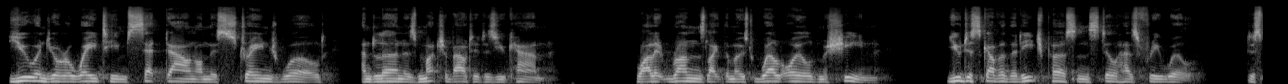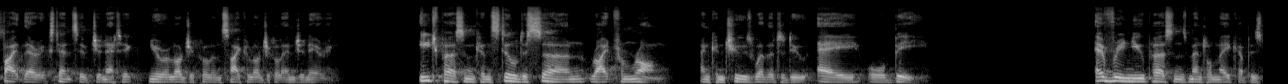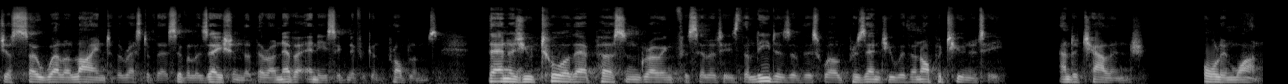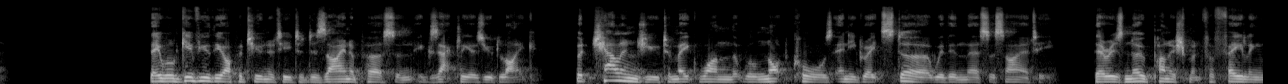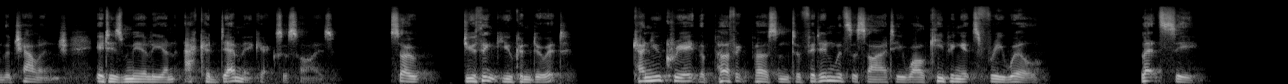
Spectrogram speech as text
You and your away team set down on this strange world and learn as much about it as you can. While it runs like the most well oiled machine, you discover that each person still has free will, despite their extensive genetic, neurological, and psychological engineering. Each person can still discern right from wrong and can choose whether to do A or B. Every new person's mental makeup is just so well aligned to the rest of their civilization that there are never any significant problems. Then, as you tour their person growing facilities, the leaders of this world present you with an opportunity and a challenge, all in one. They will give you the opportunity to design a person exactly as you'd like, but challenge you to make one that will not cause any great stir within their society. There is no punishment for failing the challenge, it is merely an academic exercise. So, do you think you can do it? Can you create the perfect person to fit in with society while keeping its free will? Let's see.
